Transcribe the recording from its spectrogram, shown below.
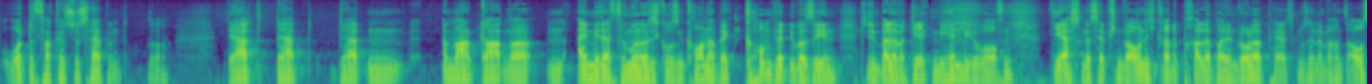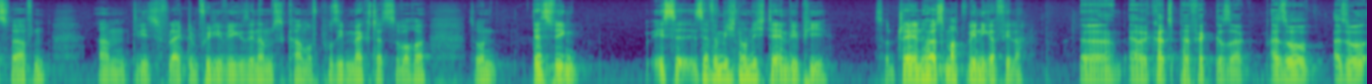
what the fuck has just happened? So. Der hat, der hat, der hat einen Amart Gardner, einen 1,95 Meter großen Cornerback, komplett übersehen, die den Ball einfach direkt in die Hände geworfen. Die erste Interception war auch nicht gerade pralle bei den Roller Pairs, muss er einfach ins Auswerfen. Ähm, die, die es vielleicht im Free TV gesehen haben, es kam auf Pro7 Max letzte Woche. So, und deswegen ist, er- ist er für mich noch nicht der MVP. So, Jalen Hurts macht weniger Fehler. Äh, Eric hat es perfekt gesagt. Also, also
